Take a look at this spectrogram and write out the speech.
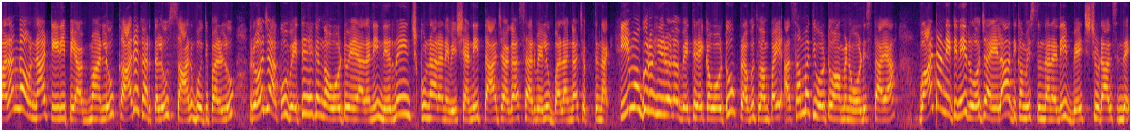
బలంగా ఉన్న టీడీపీ అభిమానులు కార్యకర్తలు సానుభూతి పరులు రోజాకు వ్యతిరేకంగా ఓటు వేయాలని నిర్ణయించుకున్నారనే విషయాన్ని తాజాగా సర్వేలు బలంగా చెప్తున్నాయి. ఈ ముగ్గురు హీరోల వ్యతిరేక ఓటు ప్రభుత్వంపై అసమ్మతి ఓటు ఆమెను ఓడిస్తాయా? వాటన్నిటిని రోజా ఎలా అధిగమిస్తుందనేది వేచి చూడాల్సిందే.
